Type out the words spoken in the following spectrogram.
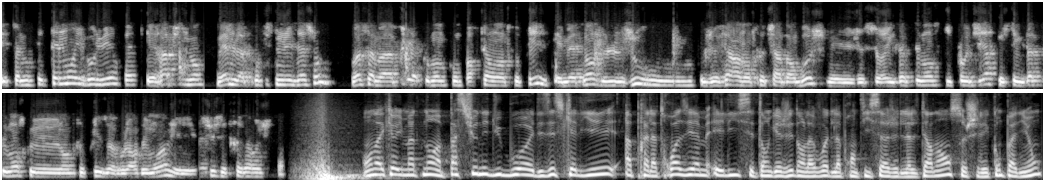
et ça nous fait tellement évoluer en fait, et rapidement. Même la professionnalisation, moi, ça m'a appris à comment me comporter en entreprise. Et maintenant, le jour où je vais faire un entretien d'embauche, mais je saurai exactement ce qu'il faut dire, que c'est exactement ce que l'entreprise va vouloir de moi. Et là-dessus, c'est très enrichissant. On accueille maintenant un passionné du bois et des escaliers. Après la troisième, Elie s'est engagé dans la voie de l'apprentissage et de l'alternance chez les compagnons.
